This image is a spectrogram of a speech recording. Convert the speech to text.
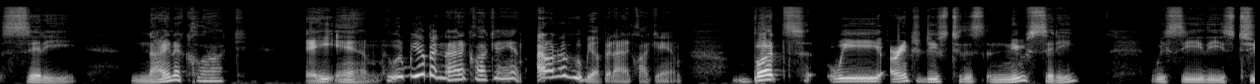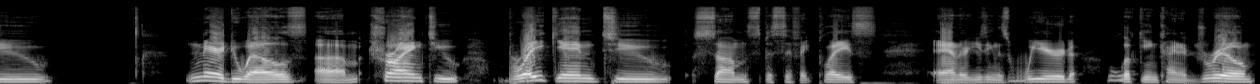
City 9 o'clock a.m. Who would be up at 9 o'clock a.m.? I don't know who would be up at 9 o'clock a.m. But we are introduced to this new city. We see these two ne'er do wells um, trying to break into some specific place, and they're using this weird looking kind of drill.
